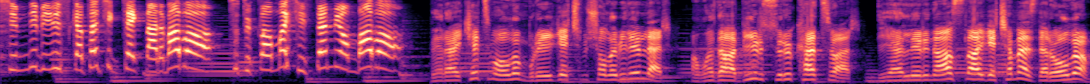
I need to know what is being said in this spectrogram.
şimdi bir üst kata çıkacaklar baba. Tutuklanmak istemiyorum baba. Merak etme oğlum burayı geçmiş olabilirler. Ama daha bir sürü kat var. Diğerlerini asla geçemezler oğlum.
